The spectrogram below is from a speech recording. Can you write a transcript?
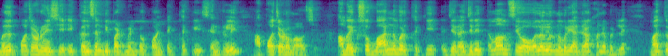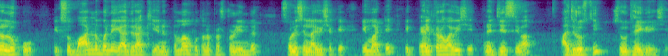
મદદ પહોંચાડવાની છે, એ કન્સર્ન ડિપાર્ટમેન્ટનો કોન્ટેક્ટ થકી સેન્ટ્રલી આ પહોંચાડવામાં આવશે. આમાં એકસો બાર નંબર થકી જે રાજ્યની તમામ સેવાઓ અલગ અલગ નંબર યાદ રાખવાને બદલે માત્ર લોકો એકસો બાર નંબરને યાદ રાખી અને તમામ પોતાના પ્રશ્નોની અંદર સોલ્યુશન લાવી શકે એ માટે એક પહેલ કરવામાં આવી છે અને જે સેવા આજ રોજથી શરૂ થઈ ગઈ છે.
